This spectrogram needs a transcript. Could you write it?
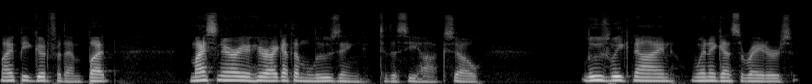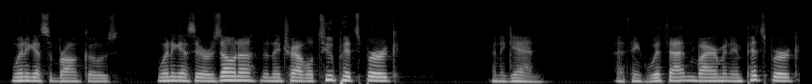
might be good for them. But in my scenario here, I got them losing to the Seahawks. So lose week nine, win against the Raiders, win against the Broncos, win against Arizona. Then they travel to Pittsburgh. And again, I think with that environment in Pittsburgh,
